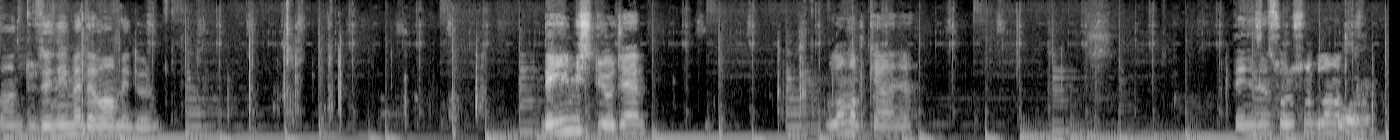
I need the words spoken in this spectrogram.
Ben düzenime devam ediyorum. Değilmiş diyor Cem. Bulamadık yani. Deniz'in sorusunu bulamadık.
